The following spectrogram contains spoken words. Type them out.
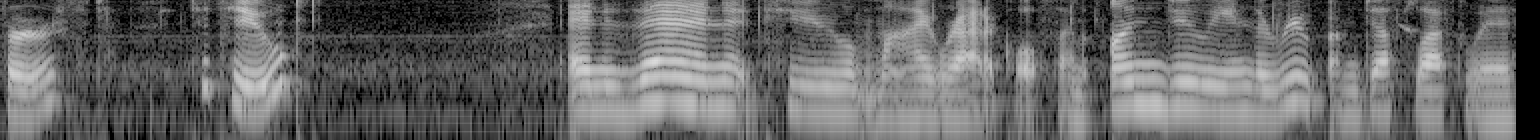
first to 2, and then to my radical. So I'm undoing the root. I'm just left with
